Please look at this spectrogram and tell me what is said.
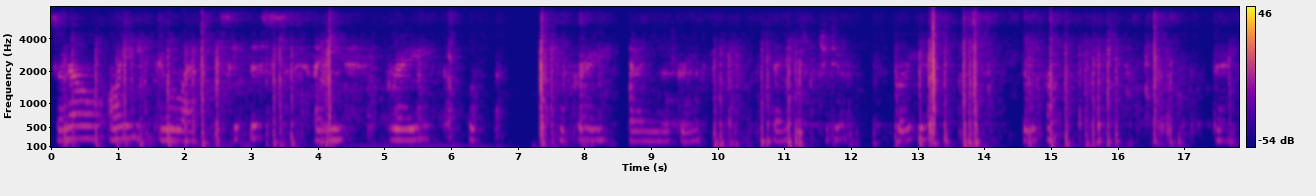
So now all you need to do left is skip this. I need gray, oh, I need gray, and I need green. Then here's what you do. Go right here, build up, then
